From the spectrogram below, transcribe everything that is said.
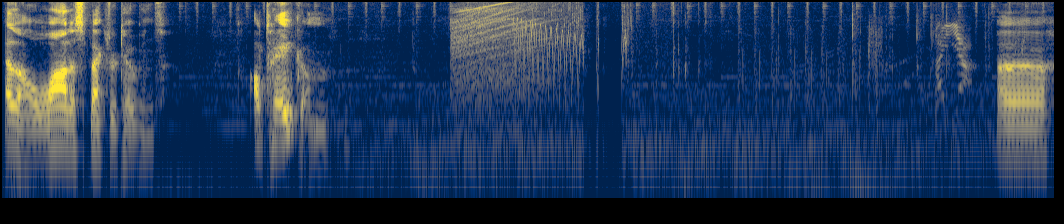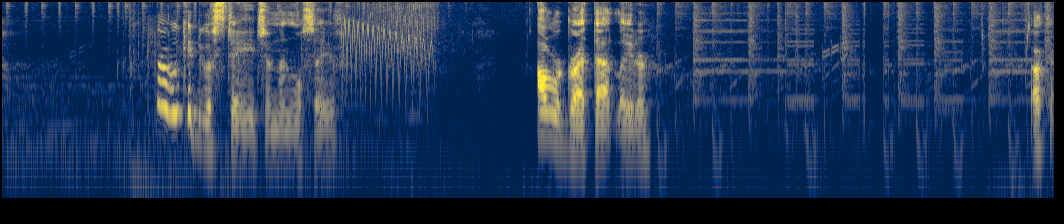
That's a lot of Specter tokens. I'll take them. Uh, well, we could do a stage and then we'll save. I'll regret that later. Okay.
